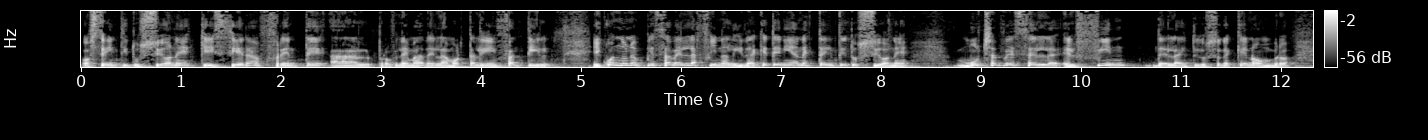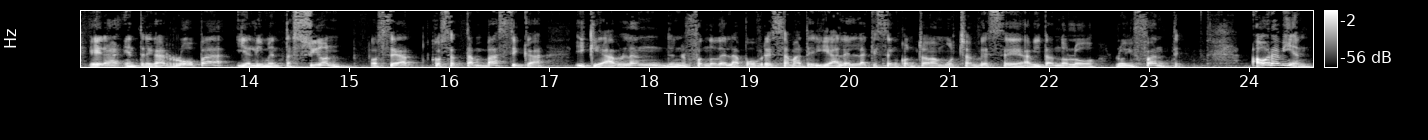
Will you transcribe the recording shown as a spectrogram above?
o sea, instituciones que hicieran frente al problema de la mortalidad infantil. Y cuando uno empieza a ver la finalidad que tenían estas instituciones, muchas veces el, fin de las instituciones que nombro era entregar ropa y alimentación, o sea, cosas tan básicas y que hablan en el fondo de la pobreza material en la que se encontraban muchas veces habitando los, infantes. Ahora bien,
